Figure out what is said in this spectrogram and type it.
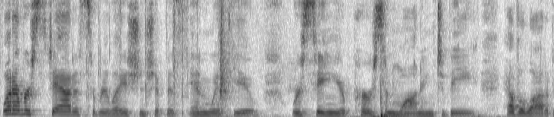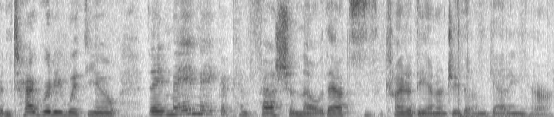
Whatever status the relationship is in with you, we're seeing your person wanting to be have a lot of integrity with you. They may make a confession though. That's kind of the energy that I'm getting here.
